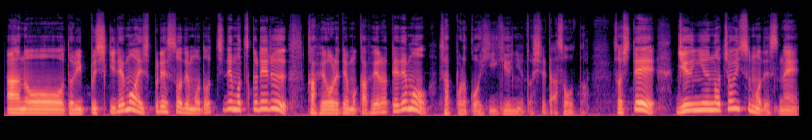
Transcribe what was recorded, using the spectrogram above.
あのドリップ式でもエスプレッソでもどっちでも作れるカフェオレでもカフェラテでも札幌コーヒー牛乳として出そうと。そして牛乳のチョイスもですね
